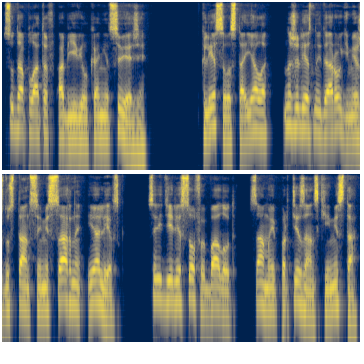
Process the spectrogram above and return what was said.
Судоплатов объявил конец связи. Клесово стояла на железной дороге между станциями Сарны и Олевск, среди лесов и болот, самые партизанские места.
